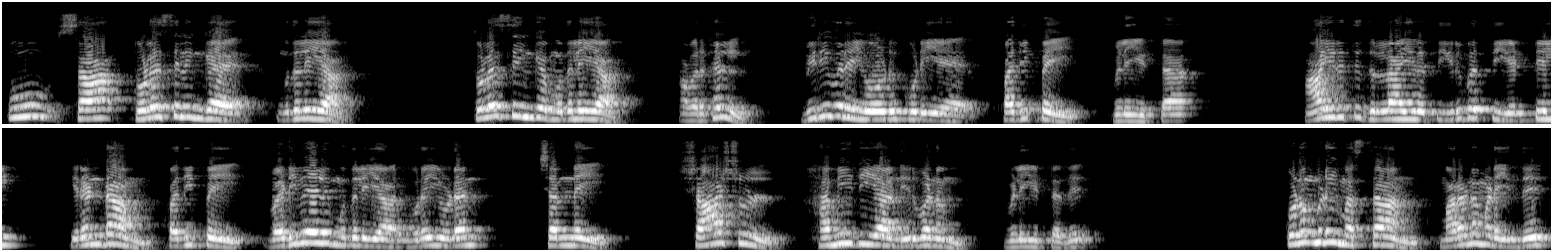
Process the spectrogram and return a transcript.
பூ சா துளசிலிங்க முதலியார் துளசிங்க முதலியார் அவர்கள் விரிவுரையோடு கூடிய பதிப்பை வெளியிட்டார். ஆயிரத்தி தொள்ளாயிரத்தி இருபத்தி எட்டில் இரண்டாம் பதிப்பை வடிவேலு முதலியார் உரையுடன் சென்னை ஷாஷுல் ஹமீதியா நிறுவனம் வெளியிட்டது. குணங்குடி மஸ்தான் மரணமடைந்து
